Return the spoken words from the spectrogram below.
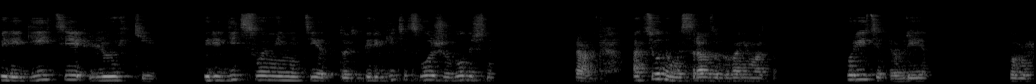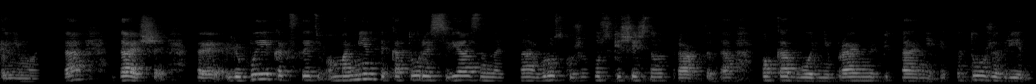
берегите легкие, берегите свой иммунитет, то есть берегите свой желудочный тракт. Отсюда мы сразу говорим о том, курить это вред, чтобы вы понимали. Да? Дальше. Э, любые, как сказать, моменты, которые связаны с нагрузку желудочно-кишечного тракта, да, алкоголь, неправильное питание, это тоже вредно.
